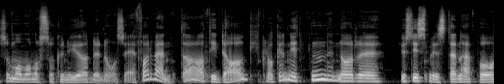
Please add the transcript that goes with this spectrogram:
så må man også kunne gjøre det nå. Så jeg forventer at i dag klokken 19, når justisministeren er på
